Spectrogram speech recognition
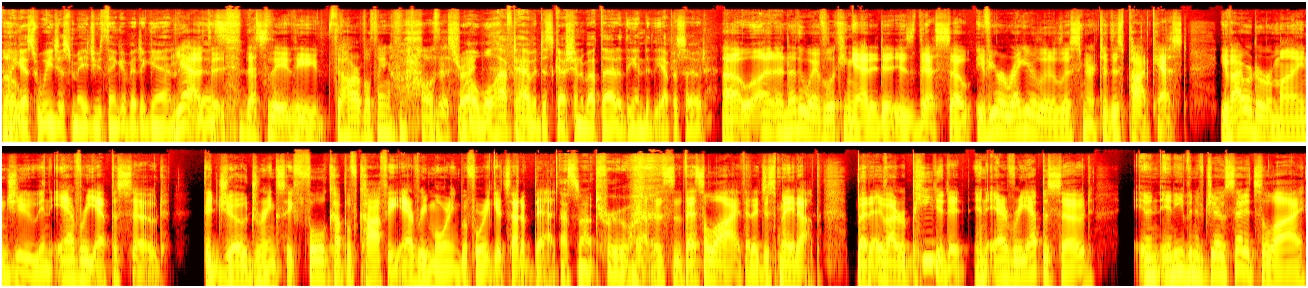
I guess we just made you think of it again. Yeah, that's, that's the, the the horrible thing about all of this, right? Well, we'll have to have a discussion about that at the end of the episode. Uh, well, another way of looking at it is this: so if you're a regular listener to this podcast if I were to remind you in every episode that Joe drinks a full cup of coffee every morning before he gets out of bed. That's not true. Yeah, that's, that's a lie that I just made up. But if I repeated it in every episode, and, and, even if Joe said it's a lie,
